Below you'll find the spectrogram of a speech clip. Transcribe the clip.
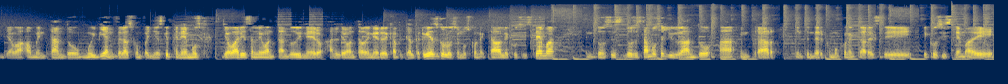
ya va aumentando muy bien. De las compañías que tenemos, ya varias están levantando dinero, han levantado dinero de capital de riesgo, los hemos conectado al ecosistema. Entonces, los estamos ayudando a entrar y entender cómo conectar este ecosistema de,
